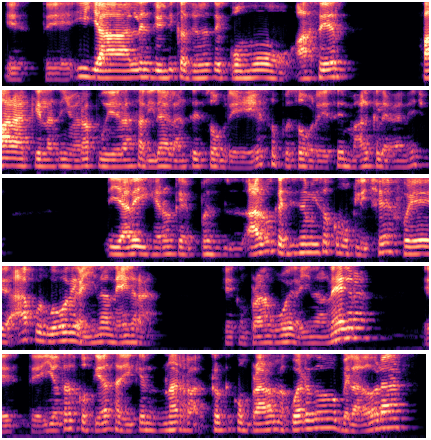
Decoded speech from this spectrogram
Este, y ya les dio indicaciones de cómo hacer para que la señora pudiera salir adelante sobre eso, pues sobre ese mal que le habían hecho. Y ya le dijeron que, pues, algo que sí se me hizo como cliché fue, ah, pues huevo de gallina negra. Que compraron huevo de gallina negra. Este, y otras cosillas ahí que creo que compraron, me acuerdo, veladoras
